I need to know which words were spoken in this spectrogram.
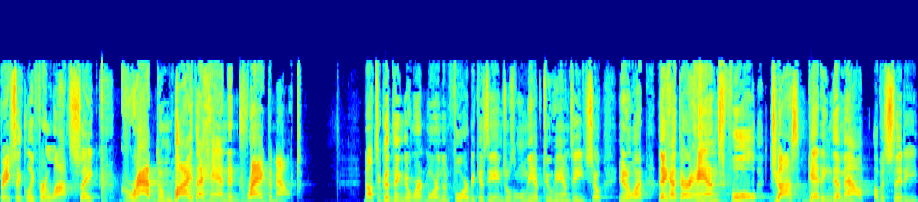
basically for Lot's sake, grabbed him by the hand and dragged him out. Now, it's a good thing there weren't more than four because the angels only have two hands each. So, you know what? They had their hands full just getting them out of a city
